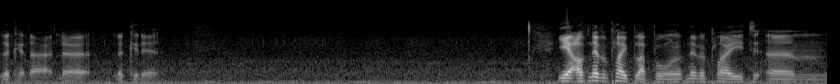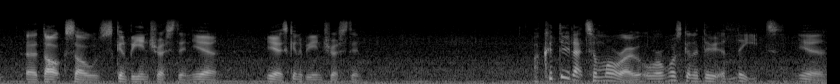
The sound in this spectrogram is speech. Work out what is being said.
Look at that. Look, look at it. Yeah, I've never played Bloodborne. I've never played um, uh, Dark Souls. It's going to be interesting. Yeah. Yeah, it's going to be interesting. I could do that tomorrow, or I was going to do Elite. Yeah.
